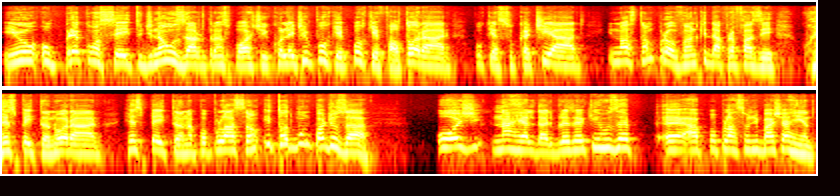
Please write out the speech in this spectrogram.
E o, o, preconceito de não usar o transporte coletivo, por quê? Porque falta horário, porque é sucateado. E nós estamos provando que dá para fazer respeitando o horário, respeitando a população e todo mundo pode usar. Hoje, na realidade brasileira, quem usa é, é a população de baixa renda.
